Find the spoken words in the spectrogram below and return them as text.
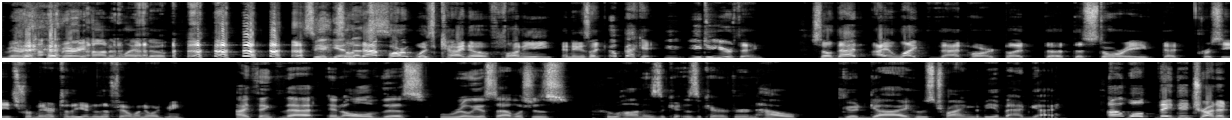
very very Han and Lando. See again, so that part was kind of funny. And then he's like, oh, Beckett, you, you do your thing. So that, I liked that part, but the, the story that proceeds from there to the end of the film annoyed me. I think that in all of this really establishes who Han is as a character and how good guy who's trying to be a bad guy. Uh, well, they did try to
